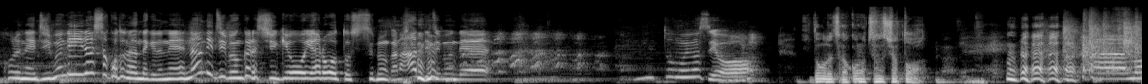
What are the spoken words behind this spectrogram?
と、これね、自分で言い出したことなんだけどね、なんで自分から修行をやろうとするのかなって自分で、本当思いますよ。う。どうですか、このツーショット。ああ、もう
